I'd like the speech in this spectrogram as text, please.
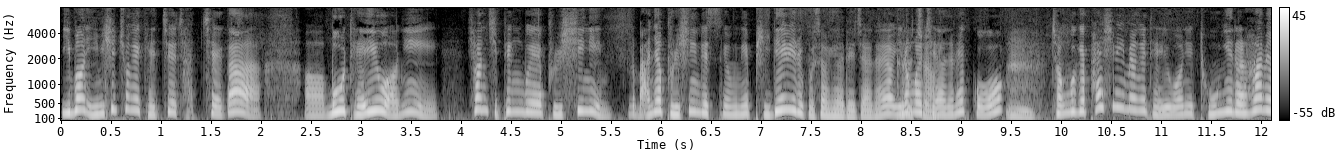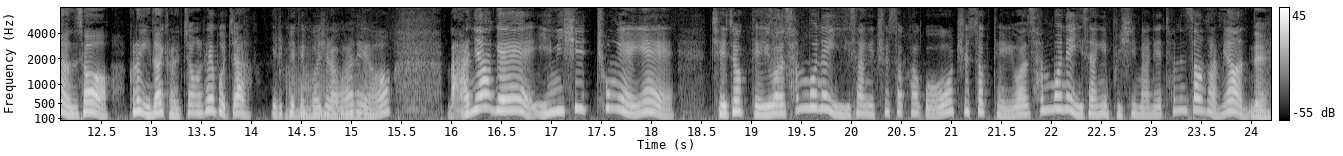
이번 임시총회 개최 자체가 어, 모 대의원이 현 집행부의 불신임, 만약 불신임 됐을 경우에 비대위를 구성해야 되잖아요. 이런 그렇죠. 걸 제안을 했고 음. 전국의 82명의 대의원이 동의를 하면서 그럼 이날 결정을 해보자 이렇게 된 아. 것이라고 하네요. 만약에 임시총회에 재적 대의원 3분의 2 이상이 출석하고 출석 대의원 3분의 2 이상이 불신임안에 찬성하면 네.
